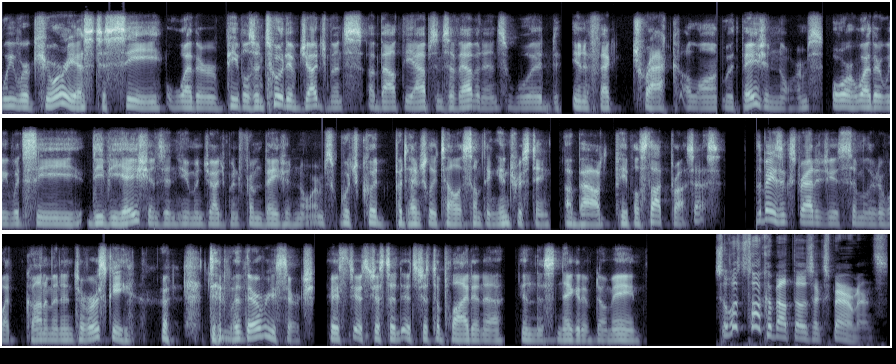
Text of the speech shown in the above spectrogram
we were curious to see whether people's intuitive judgments about the absence of evidence would, in effect, track along with Bayesian norms, or whether we would see deviations in human judgment from Bayesian norms, which could potentially tell us something interesting about people's thought process. The basic strategy is similar to what Kahneman and Tversky did with their research. It's, it's just a, it's just applied in a in this negative domain. So let's talk about those experiments.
